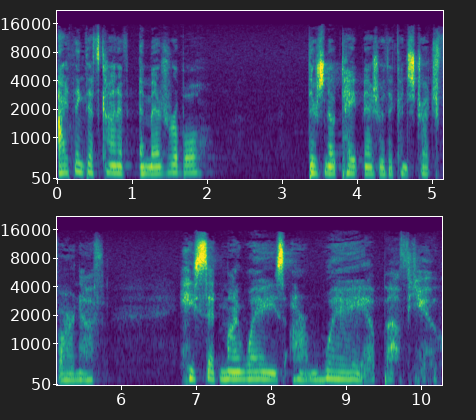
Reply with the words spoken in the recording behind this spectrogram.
I think that's kind of immeasurable. There's no tape measure that can stretch far enough. He said, My ways are way above you.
